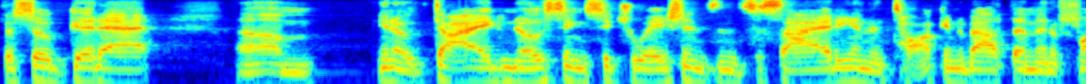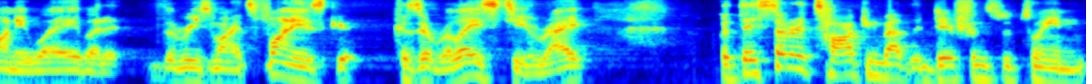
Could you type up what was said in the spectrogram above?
They're so good at um, you know, diagnosing situations in society and then talking about them in a funny way. But it, the reason why it's funny is because it relates to you, right? But they started talking about the difference between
